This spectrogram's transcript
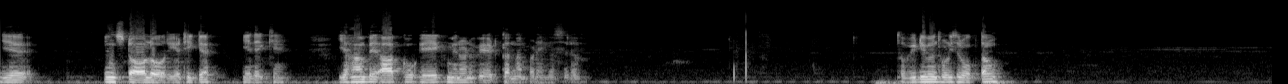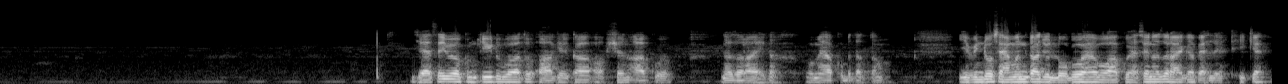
ये इंस्टॉल हो रही है, ठीक है? ये देखें। यहाँ पे आपको एक मिनट वेट करना पड़ेगा सिर्फ़। तो वीडियो में थोड़ी सी रोकता हूँ। जैसे ही वो कंप्लीट हुआ तो आगे का ऑप्शन आपको नज़र आएगा। वो मैं आपको बताता हूँ। ये विंडो सेवन का जो लोगो है, वो आपको ऐसे नज़र आएगा पहले, ठीक है?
